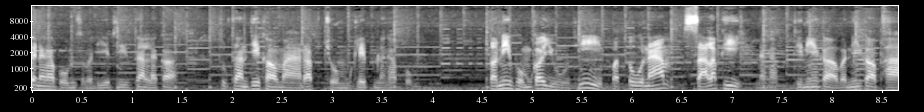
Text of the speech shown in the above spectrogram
สวัสดีเด้อนะครับผมสวัสดีเอฟซีทุกท่านแล้วก็ทุกท่านที่เข้ามารับชมคลิปนะครับผมตอนนี้ผมก็อยู่ที่ประตูน้ำสารพีนะครับ ทีนี้ก็วันนี้ก็พา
